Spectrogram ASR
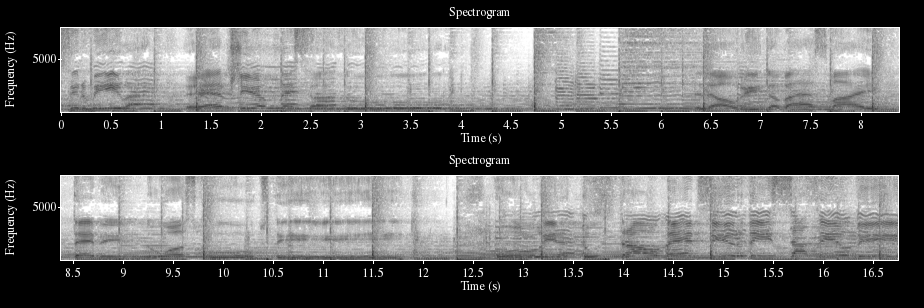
Laiks ir mīlēt, ērkšķiem nesadūt. Ļauj rīta vēsmai tevi noskūpstīt. Un lietu straumēm sirdī sasildīt.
